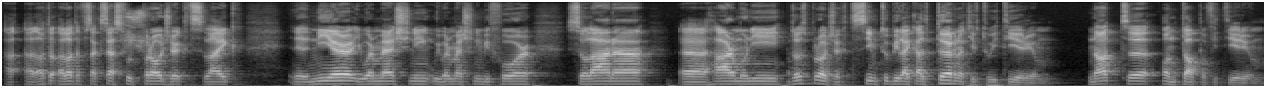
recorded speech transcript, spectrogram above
a, lot, of, a lot of successful projects like uh, Near. You were mentioning, we were mentioning before, Solana, uh, Harmony. Those projects seem to be like alternative to Ethereum not uh, on top of Ethereum.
